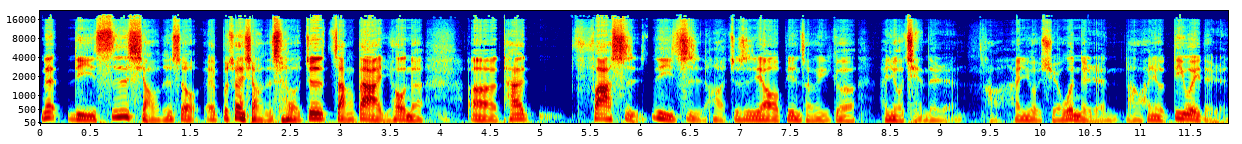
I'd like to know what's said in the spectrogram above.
那李斯小的时候，哎，不算小的时候，就是长大以后呢，呃，他发誓立志哈，就是要变成一个很有钱的人，哈，很有学问的人，然后很有地位的人。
